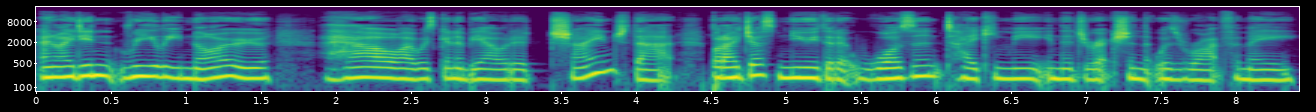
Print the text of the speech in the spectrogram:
And I didn't really know how I was going to be able to change that, but I just knew that it wasn't taking me in the direction that was right for me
